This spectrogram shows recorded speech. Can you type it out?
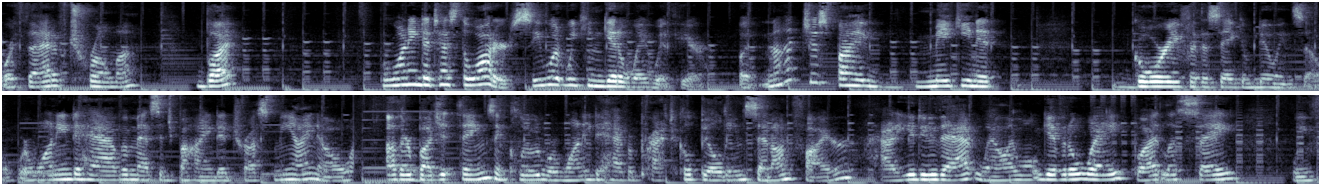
or that of Trauma, but we're wanting to test the waters, see what we can get away with here. But not just by making it gory for the sake of doing so. We're wanting to have a message behind it, trust me, I know. Other budget things include we're wanting to have a practical building set on fire. How do you do that? Well, I won't give it away, but let's say We've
